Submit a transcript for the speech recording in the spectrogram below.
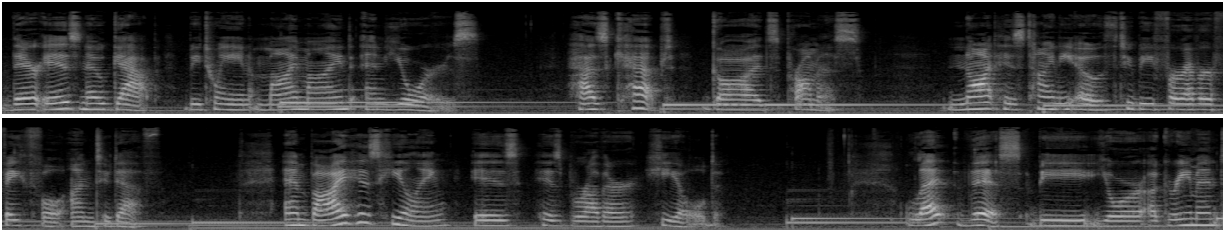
There is no gap between my mind and yours, has kept God's promise not his tiny oath to be forever faithful unto death. And by his healing is his brother healed. Let this be your agreement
